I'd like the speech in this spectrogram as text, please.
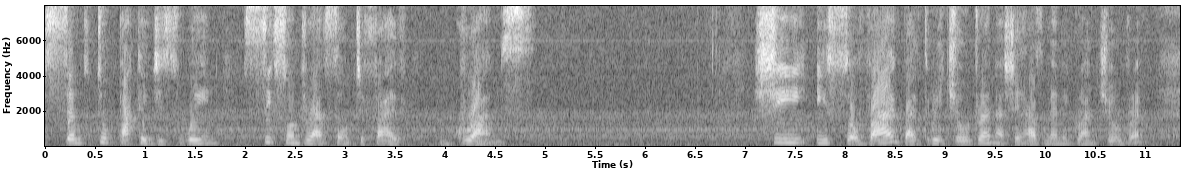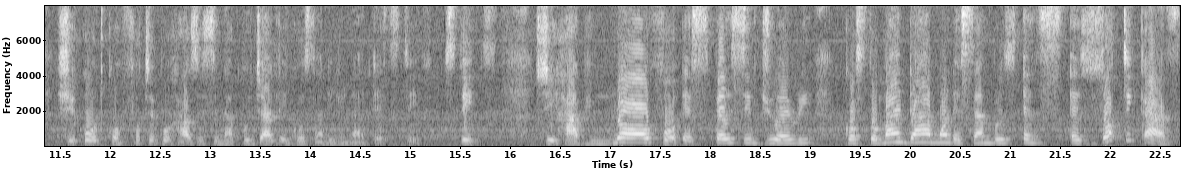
72 packages weighing 675 grams she is survived by three children and she has many grandchildren. She owned comfortable houses in Abuja, Lagos and the United States. She had love for expensive jewelry, customized diamond ensembles, and exotic cars,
